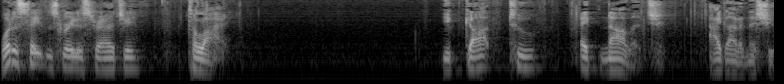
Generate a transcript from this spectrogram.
What is Satan's greatest strategy? To lie. You got to acknowledge I got an issue.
